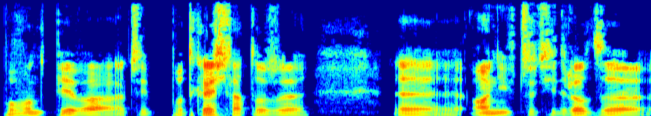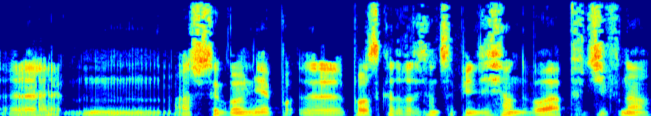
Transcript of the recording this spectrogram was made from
powątpiewa, znaczy podkreśla to, że e, oni w trzeciej drodze, e, mm, a szczególnie po- e, Polska 2050 była przeciwna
